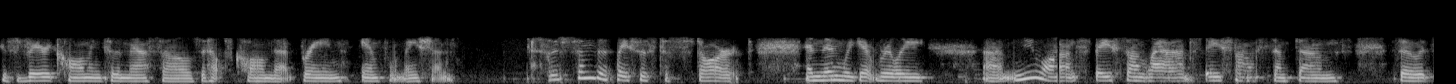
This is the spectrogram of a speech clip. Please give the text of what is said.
It's very calming to the mast cells. It helps calm that brain inflammation. So there's some of the places to start, and then we get really um, nuanced based on labs, based on symptoms. So it's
